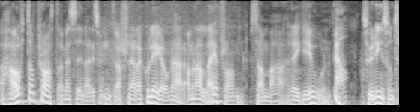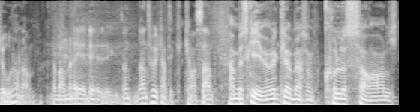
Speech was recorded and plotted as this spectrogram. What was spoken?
Houghton pratar med sina liksom, internationella kollegor om det här, ja, men alla är från samma region, Ja. så är det ingen som tror honom. De, bara, men det, det, de, de tror knappt det kan vara sant. Han beskriver väl klubben som kolossalt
